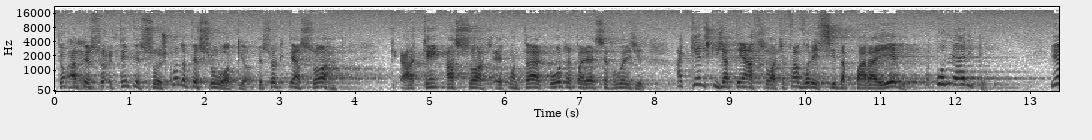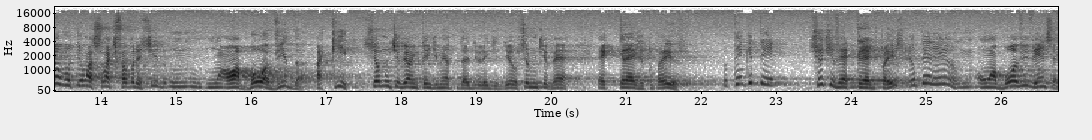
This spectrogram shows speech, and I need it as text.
Então, é. pessoa, tem pessoas, quando a pessoa aqui, ó, a pessoa que tem a sorte, a quem a sorte é contrária, outra parece ser favorecida. Aqueles que já têm a sorte favorecida para ele, é por mérito. Eu vou ter uma sorte favorecida, um, uma, uma, boa vida aqui, se eu não tiver o um entendimento da lei de Deus, se eu não tiver é, crédito para isso. Eu tenho que ter. Se eu tiver crédito para isso, eu terei um, uma boa vivência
